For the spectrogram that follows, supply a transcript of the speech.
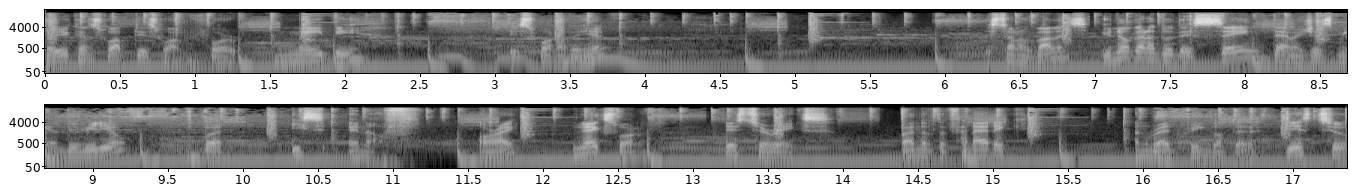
so you can swap this one for maybe this one over here. The Stone of Balance. You're not gonna do the same damage as me on the video, but it's enough. Alright? Next one. These two rings. Band of the Fanatic and Red Ring of the These two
